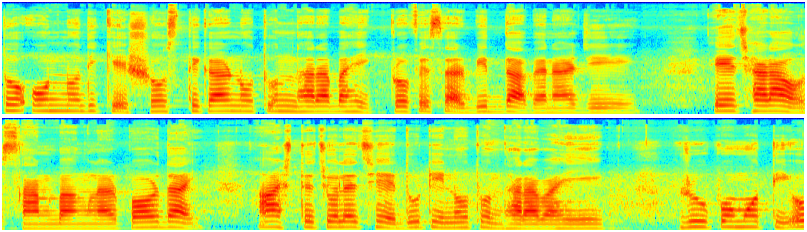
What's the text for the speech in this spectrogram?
তো অন্যদিকে স্বস্তিকার নতুন ধারাবাহিক প্রফেসর বিদ্যা ব্যানার্জি। এছাড়াও সান বাংলার পর্দায় আসতে চলেছে দুটি নতুন ধারাবাহিক, রূপমতি ও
